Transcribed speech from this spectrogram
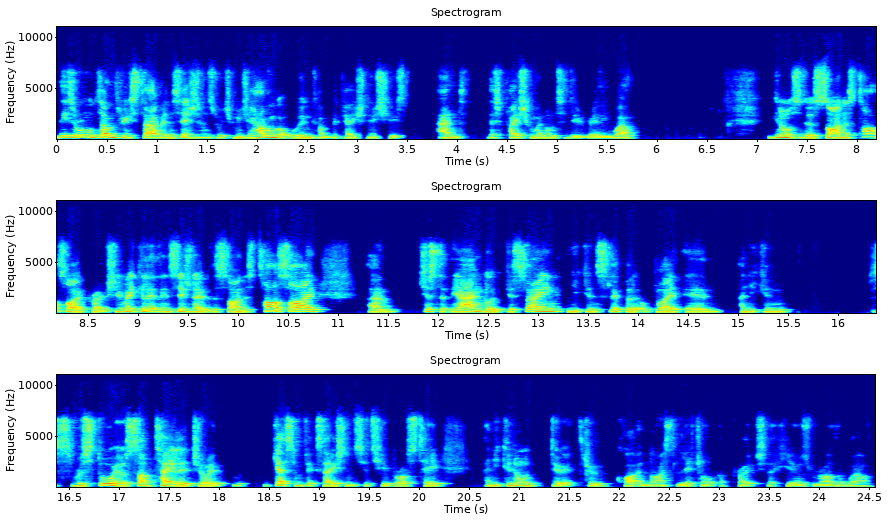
these are all done through stab incisions, which means you haven't got wound complication issues. And this patient went on to do really well. You can also do a sinus tarsi approach. You make a little incision over the sinus tarsi, um, just at the angle of Gissane, and you can slip a little plate in and you can restore your subtalar joint, get some fixation to tuberosity, and you can all do it through quite a nice little approach that heals rather well.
